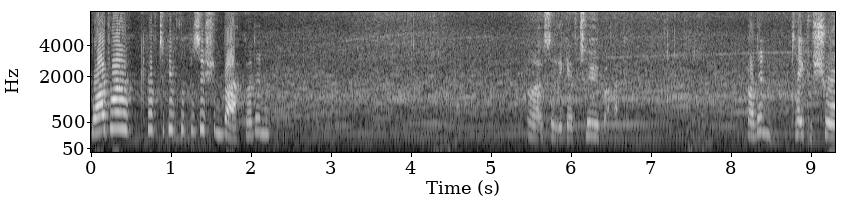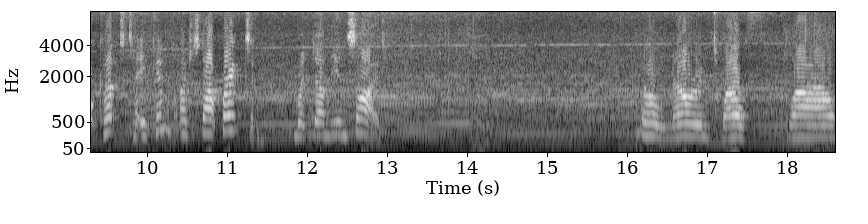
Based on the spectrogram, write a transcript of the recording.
Why do I have to give the position back? I didn't... I accidentally gave two back. I didn't take a shortcut to take him, I just outbraked him. Went down the inside. Oh, now we're in 12th. Wow.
